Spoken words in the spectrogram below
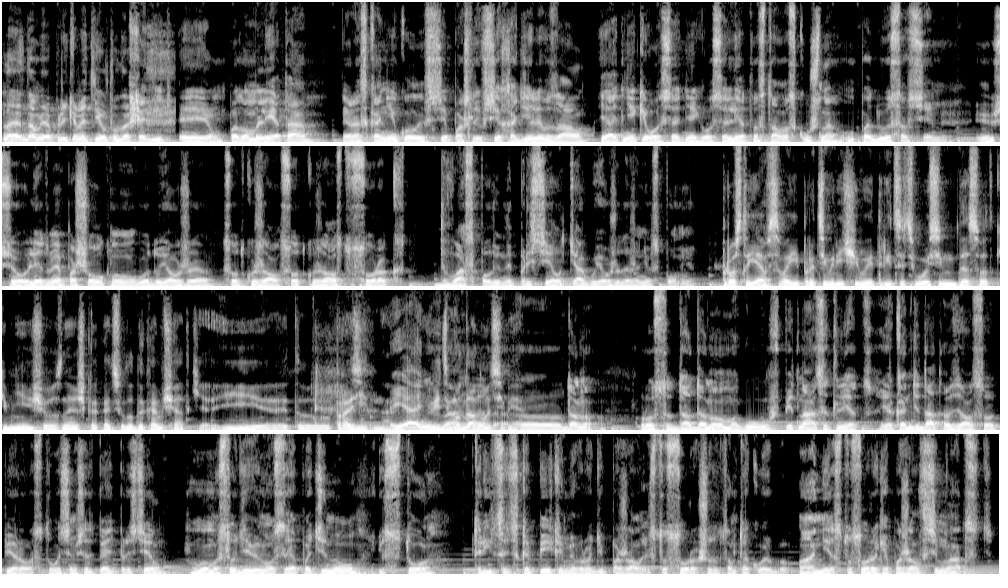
На этом я прекратил туда ходить. И потом лето, и раз каникулы, все пошли, все ходили в зал. Я отнекивался, отнекивался. Лето стало скучно. Ну, пойду я со всеми. И все. Летом я пошел к Новому году, я уже сотку жал. Сотку жал, 142 с половиной присел, тягу я уже даже не вспомню. Просто я в свои противоречивые 38 до сотки мне еще, знаешь, как отсюда до Камчатки. И это поразительно. Я не Видимо, знаю, дано ну, тебе. э, дано. Просто да, дано могу в 15 лет. Я кандидата взял своего первого, 185 присел. По-моему, 190 я потянул и 130 с копейками вроде пожал. Или 140, что-то там такое было. А, нет, 140 я пожал в 17.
